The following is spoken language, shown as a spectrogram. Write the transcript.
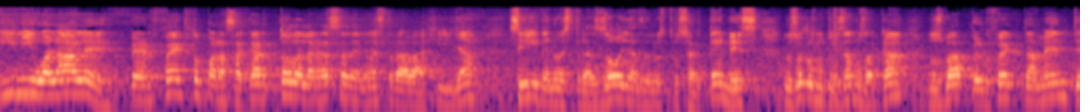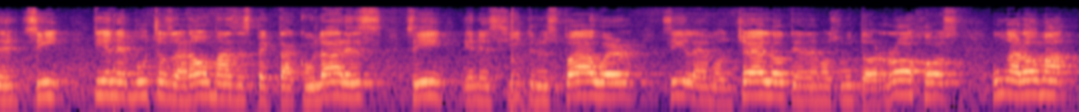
inigualable, perfecto para sacar toda la grasa de nuestra vajilla, sí, de nuestras ollas, de nuestros sartenes. Nosotros lo utilizamos acá, nos va perfectamente, sí, tiene muchos aromas espectaculares, sí, tiene citrus power, sí, limoncello, tenemos frutos rojos, un aroma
